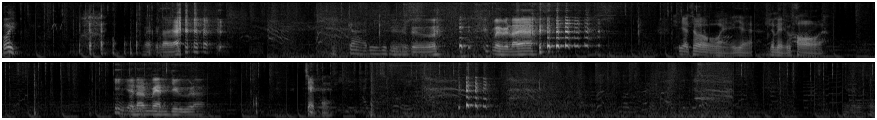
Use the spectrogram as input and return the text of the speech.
เฮ้ย ไม่เป็นไรอะ กล้าดิยืดเอยือดเดี๋ยวไม่เป็นไรอะเหี้ยโชว์ใหม่เหี้ยจะเหลือไม่พออะไอ้นั่นแมนยูแล้วเจ็ดเลยนี่เดี๋ยวหัว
